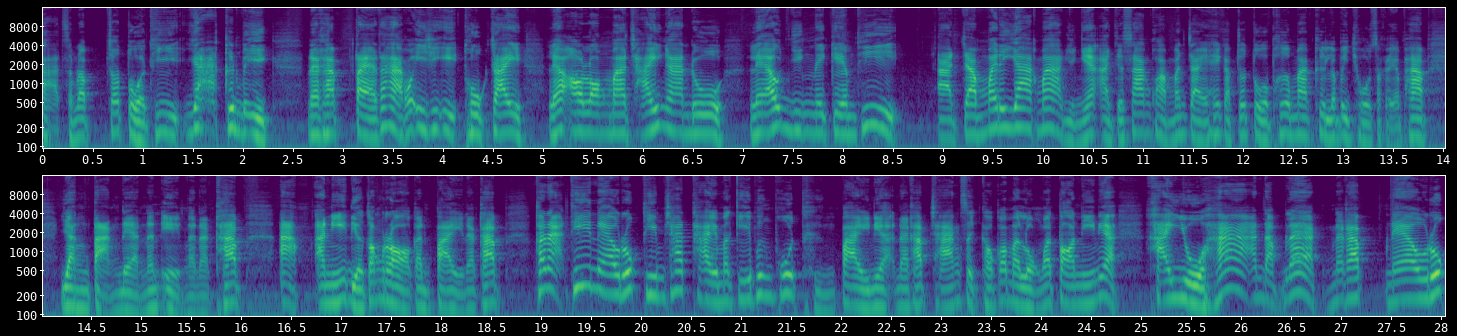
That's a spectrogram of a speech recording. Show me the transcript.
กาสสำหรับเจ้าตัวที่ยากขึ้นไปอีกนะครับแต่ถ้าหากว่าอิชิอิถูกใจแล้วเอาลองมาใช้งานดู แล้วยิงในเกมที่ อาจจะไม่ได้ยากมากอย่างเงี้ยอาจจะสร้างความมั่นใจให้กับเจ้าตัวเพิ่มมากขึ้น แล้วไปโชว์ศักยภาพอยังต่างแดนนั่นเองนะครับอะอันนี้เดี๋ยวต้องรอกันไปนะครับ ขณะที่แนวรุกทีมชาติไทยเมื่อกี้เพิ่งพูดถึงไปเนี่ยนะครับช้างศึกเขาก็มาลงว่าตอนนี้เนี่ยใครอยู่ 5 อันดับแรกนะครับ แนวรุก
